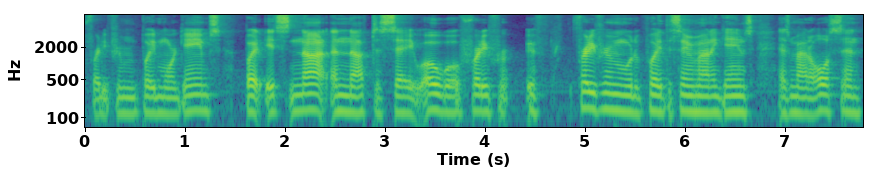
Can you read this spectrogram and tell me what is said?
Freddie Freeman played more games, but it's not enough to say, oh well, Freddie if Freddie Freeman would have played the same amount of games as Matt Olson,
